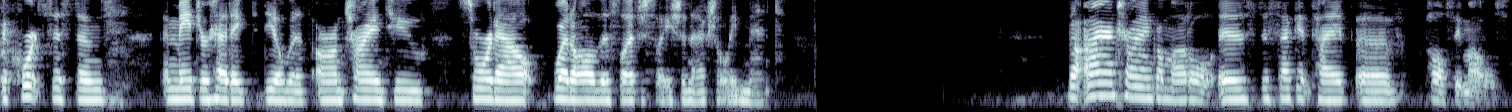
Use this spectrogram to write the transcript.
the court systems a major headache to deal with on trying to sort out what all this legislation actually meant. The iron triangle model is the second type of policy models.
